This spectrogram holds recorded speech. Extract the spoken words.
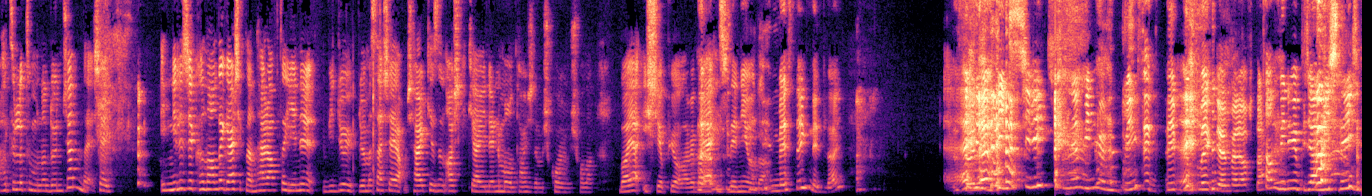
Hatırlatın buna döneceğim de şey İngilizce kanalda gerçekten her hafta yeni video yüklüyor. Mesela şey yapmış. Herkesin aşk hikayelerini montajlamış koymuş falan. Baya iş yapıyorlar ve baya izleniyor da. Meslek ne Dilay? Söyle. Wingsçilik ne bilmiyorum. Wings editleyip YouTube'a ekliyorum her hafta. Tam benim yapacağım bir iş değil?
